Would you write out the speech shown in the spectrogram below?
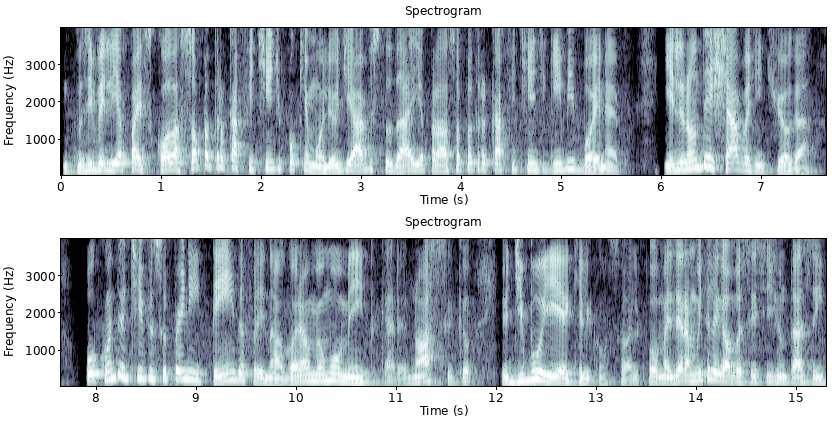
Inclusive ele ia pra escola só pra trocar fitinha de Pokémon. Ele odiava estudar e ia pra lá só pra trocar fitinha de Game Boy na época. E ele não deixava a gente jogar. Pô, quando eu tive o Super Nintendo, eu falei, não, agora é o meu momento, cara. Nossa, que eu, eu dibuei aquele console. Pô, mas era muito legal você se juntar assim,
